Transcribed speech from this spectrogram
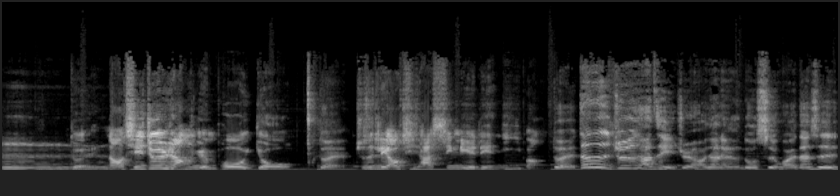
嗯嗯嗯嗯，对，嗯然后其实就是让原 po 有对就是撩起他心里的涟漪吧。对，但是就是他自己觉得好像两个人都释怀，但是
